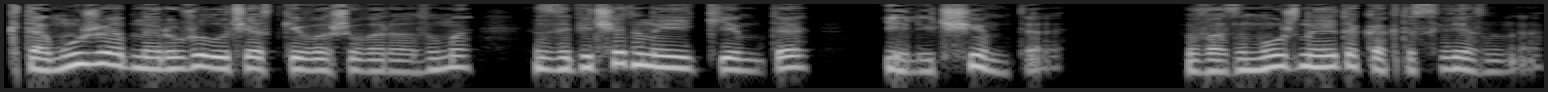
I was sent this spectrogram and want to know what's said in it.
К тому же обнаружил участки вашего разума, запечатанные кем-то или чем-то. Возможно, это как-то связано.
